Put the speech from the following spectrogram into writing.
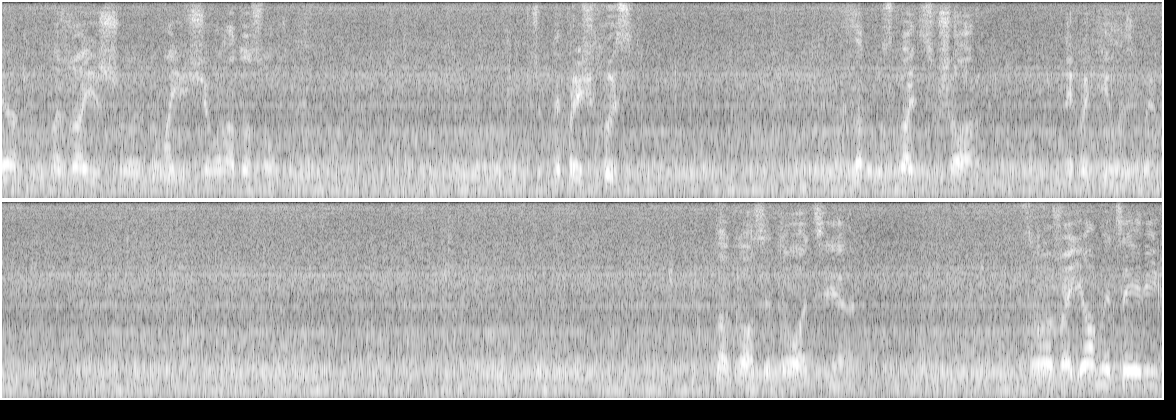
Я вважаю, що думаю, що вона досохне. Щоб не прийшлось запускати сушарку. Не хотілося б. Така ситуація з врожаями цей рік.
